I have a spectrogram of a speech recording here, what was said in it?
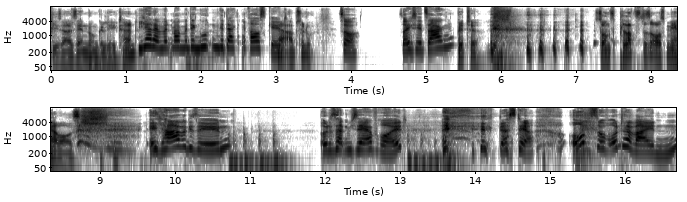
dieser Sendung gelegt hat. ja, damit man mit den guten Gedanken rausgeht. Ja, absolut. So, soll ich es jetzt sagen? Bitte. Sonst platzt es aus mir heraus. Ich habe gesehen, und es hat mich sehr erfreut, dass der Obsthof Unterweiden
